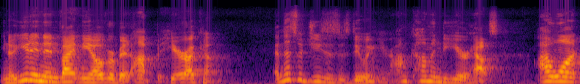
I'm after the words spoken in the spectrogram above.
You know, you didn't invite me over, but, uh, but here I come. And that's what Jesus is doing here. I'm coming to your house. I want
